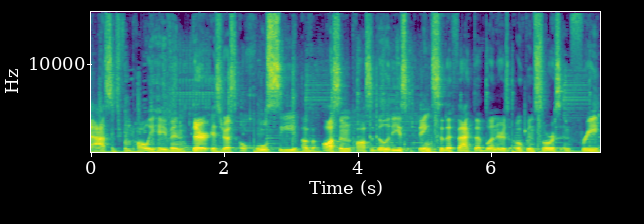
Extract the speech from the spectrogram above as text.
assets from Polyhaven. There is just a whole sea of awesome possibilities thanks to the fact that Blender is open source and free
